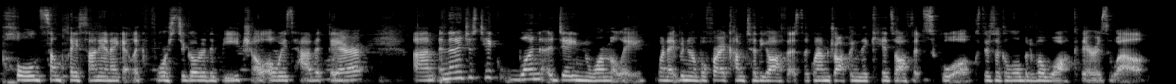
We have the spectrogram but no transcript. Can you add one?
pulled someplace sunny and I get like forced to go to the beach, I'll always have it there. Um, and then I just take one a day normally when I, you know, before I come to the office, like when I'm dropping the kids off at school, because there's like a little bit of a walk there as well.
